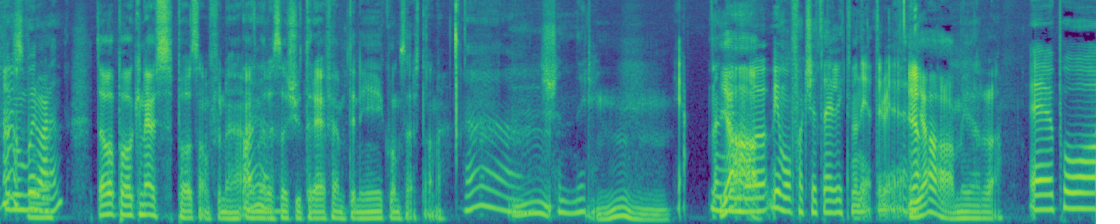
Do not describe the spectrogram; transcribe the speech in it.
Hvor, hvor var den? Det var på Knaus på Samfunnet, Ah, en av ja. disse 2359-konsertene. Ah, skjønner. Mm. Ja. Men Ja. Vi, må, vi må fortsette litt med nyheter. vi. Ja. vi gjør det. Eh, På,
